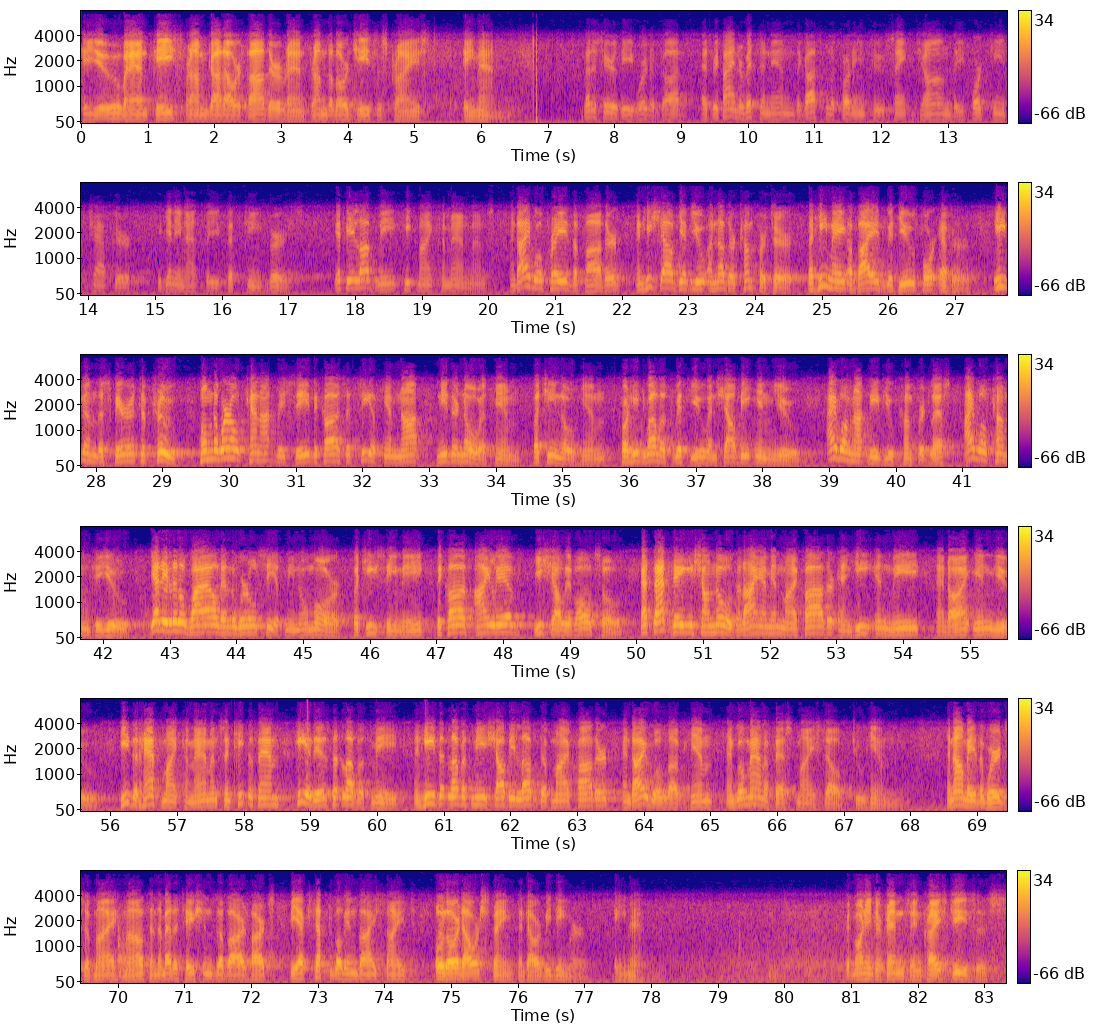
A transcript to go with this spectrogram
to you and peace from God our Father and from the Lord Jesus Christ. Amen. Let us hear the Word of God as we find it written in the Gospel according to St. John, the 14th chapter, beginning at the 15th verse. If ye love me, keep my commandments. And I will pray the Father, and he shall give you another comforter, that he may abide with you forever, even the Spirit of truth, whom the world cannot receive, because it seeth him not, neither knoweth him. But ye know him, for he dwelleth with you, and shall be in you. I will not leave you comfortless, I will come to you. Yet a little while, and the world seeth me no more. But ye see me, because I live, ye shall live also. At that day ye shall know that I am in my Father, and ye in me, and I in you. He that hath my commandments and keepeth them, he it is that loveth me. And he that loveth me shall be loved of my Father, and I will love him, and will manifest myself to him. And now may the words of my mouth and the meditations of our hearts be acceptable in thy sight, O Lord, our strength and our Redeemer. Amen. Good morning to friends in Christ Jesus.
